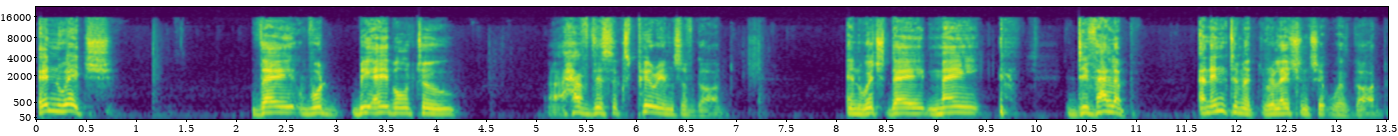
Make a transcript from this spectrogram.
in which they would be able to uh, have this experience of God, in which they may develop an intimate relationship with God.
